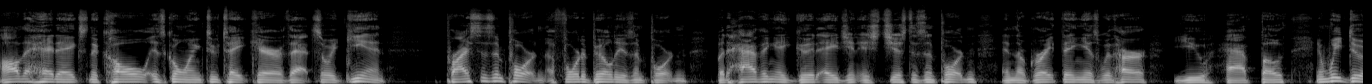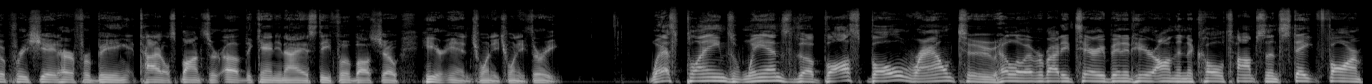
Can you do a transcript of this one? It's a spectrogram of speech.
all the headaches. Nichole is going to take care of that. So, again, Price is important, affordability is important, but having a good agent is just as important. And the great thing is with her, you have both. And we do appreciate her for being title sponsor of the Canyon ISD football show here in 2023. West Plains wins the Boss Bowl round two. Hello, everybody. Terry Bennett here on the Nichole Thompson State Farm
